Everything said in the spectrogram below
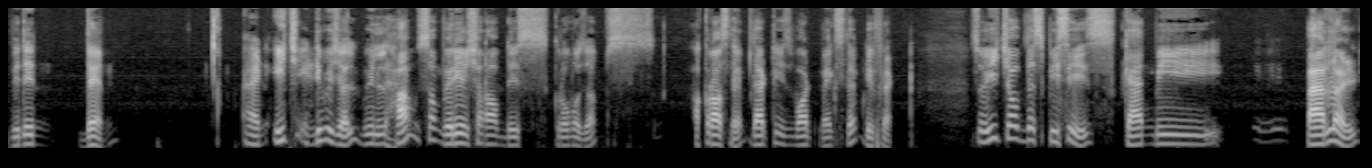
within them and each individual will have some variation of these chromosomes across them. That is what makes them different. So each of the species can be paralleled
